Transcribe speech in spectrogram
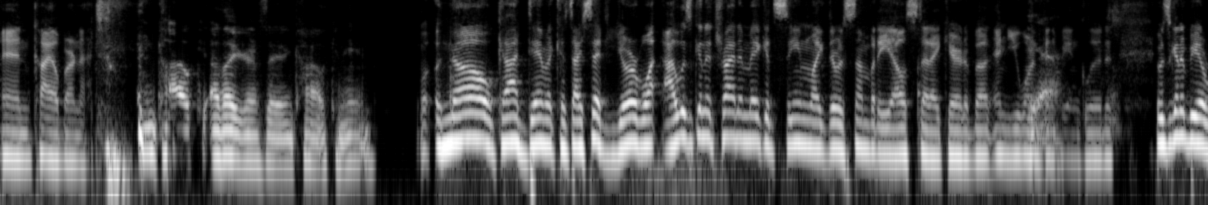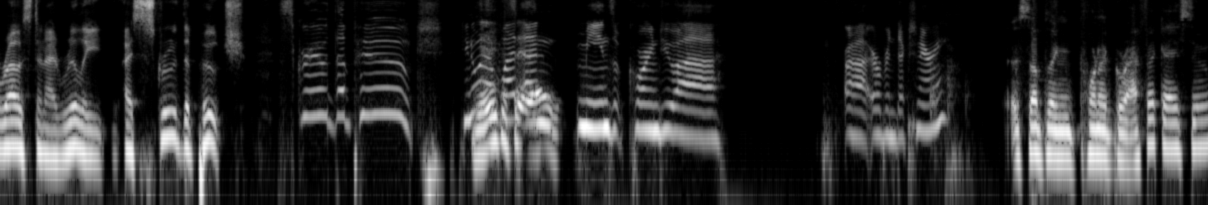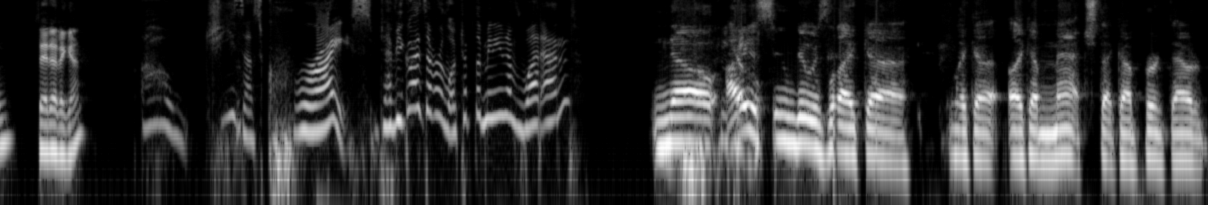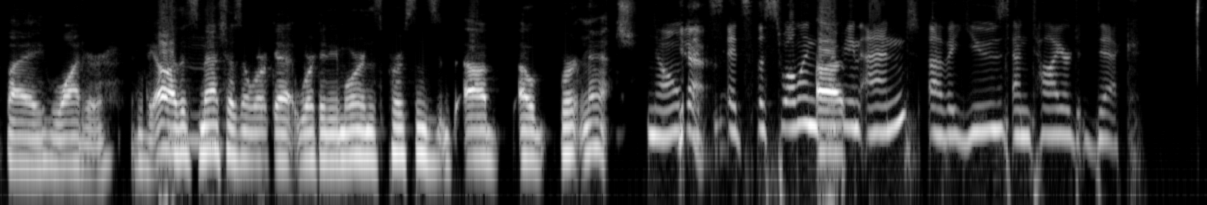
and Kyle Burnett. And Kyle, I thought you were gonna say and Kyle Kinane. Well, no, god damn it, because I said you're what I was gonna try to make it seem like there was somebody else that I cared about, and you weren't Yeah. gonna be included. It was gonna be a roast, and I really I screwed the pooch. Screwed the pooch. Do you know Yeah, what can wet say end means according to uh, uh, Urban Dictionary? Uh, Something pornographic, I assume. Say that again. Oh, Jesus Christ. Have you guys ever looked up the meaning of wet end? No, I assumed it was like a like a like a match that got burnt out by water. And like, oh, this match doesn't work at work anymore, and this person's uh, a burnt match. No, Yeah. it's it's the swollen Uh, dripping end of a used and tired dick.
